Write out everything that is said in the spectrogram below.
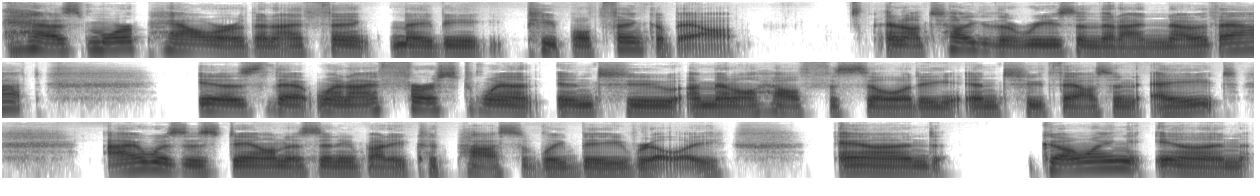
has more power than I think maybe people think about. And I'll tell you the reason that I know that is that when I first went into a mental health facility in 2008, I was as down as anybody could possibly be, really. And going in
